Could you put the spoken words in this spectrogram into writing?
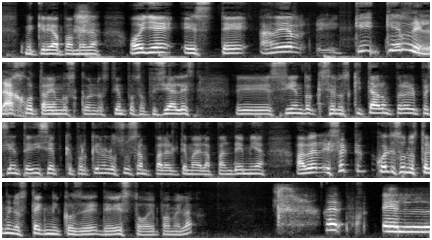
mi querida Pamela. Oye, este, a ver, ¿qué, qué relajo traemos con los tiempos oficiales? Eh, siendo que se los quitaron, pero el presidente dice que por qué no los usan para el tema de la pandemia. A ver, exacto, ¿cuáles son los términos técnicos de, esto, eh, Pamela? El,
